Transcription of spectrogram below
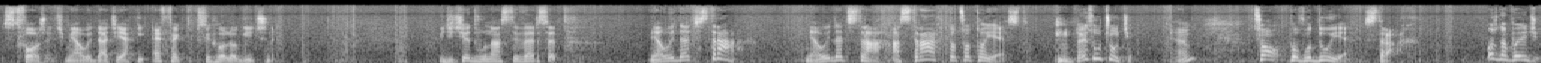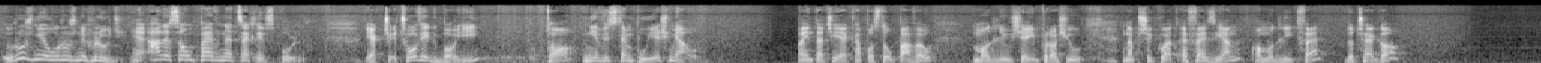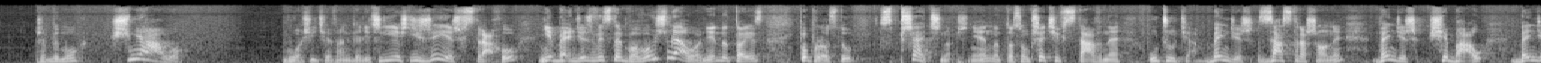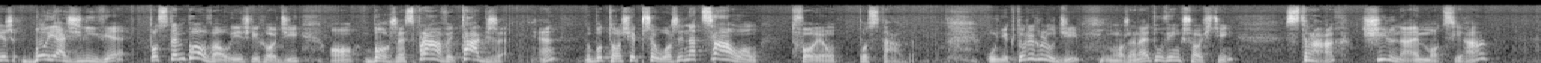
stworzyć, miały dać jaki efekt psychologiczny. Widzicie dwunasty werset? Miały dać strach. Miały dać strach. A strach to co to jest? To jest uczucie. Nie? Co powoduje strach? Można powiedzieć różnie u różnych ludzi, nie? ale są pewne cechy wspólne. Jak człowiek boi, to nie występuje śmiało. Pamiętacie, jak apostoł Paweł modlił się i prosił na przykład Efezjan o modlitwę? Do czego? Żeby mógł śmiało głosić Ewangelię. Czyli jeśli żyjesz w strachu, nie będziesz występował śmiało, nie? No to jest po prostu sprzeczność, nie? No to są przeciwstawne uczucia. Będziesz zastraszony, będziesz się bał, będziesz bojaźliwie postępował, jeśli chodzi o Boże sprawy także, nie? No bo to się przełoży na całą Twoją postawę. U niektórych ludzi, może nawet u większości, strach, silna emocja,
